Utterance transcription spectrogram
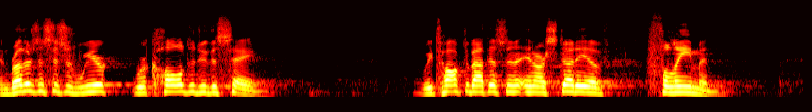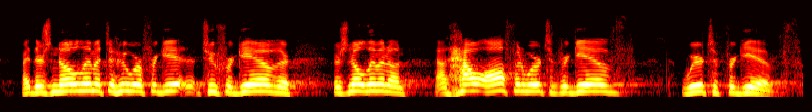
And, brothers and sisters, we're, we're called to do the same. We talked about this in, in our study of Philemon. Right? There's no limit to who we're forgi- to forgive, there, there's no limit on, on how often we're to forgive. We're to forgive.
